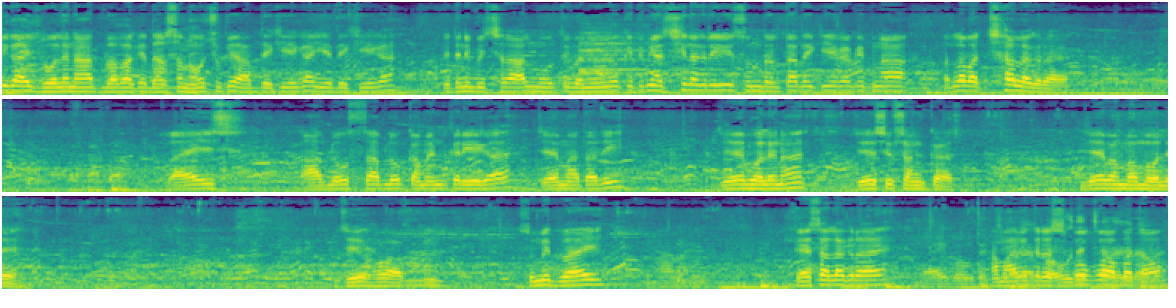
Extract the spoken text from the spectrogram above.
गाइस भोलेनाथ बाबा के दर्शन हो चुके हैं। आप देखिएगा ये देखिएगा। कितनी विशाल मूर्ति बनी हुई है कितनी अच्छी लग रही है। सुंदरता देखिएगा कितना मतलब अच्छा लग रहा है। गाइस आप लोग सब लोग कमेंट करिएगा। जय माता दी। जय भोलेनाथ। जय शिव शंकर। जय बम बम भोले जय हो आपकी। सुमित भाई कैसा लग रहा है? भाई बहुत अच्छा हमारे दर्शकों को अच्छा आप बताओ।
